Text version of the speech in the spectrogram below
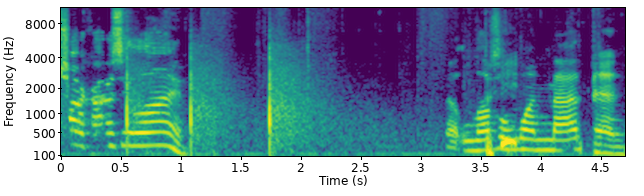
Chuck, how is he alive? That level he? one madman.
